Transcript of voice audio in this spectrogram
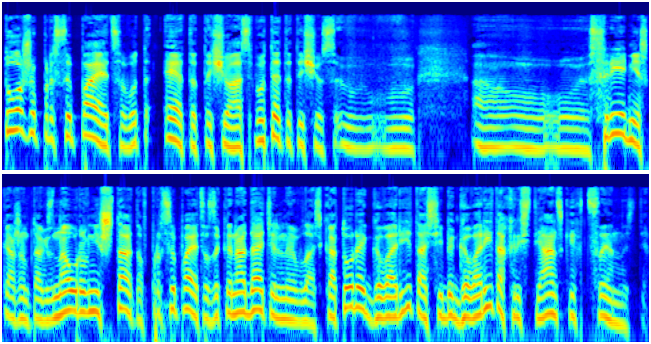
тоже просыпается вот этот еще, вот этот еще Э, средняя, скажем так, на уровне штатов просыпается законодательная власть, которая говорит о себе, говорит о христианских ценностях.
